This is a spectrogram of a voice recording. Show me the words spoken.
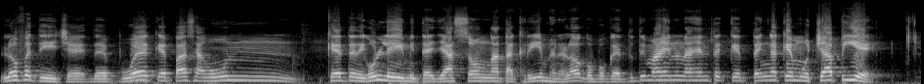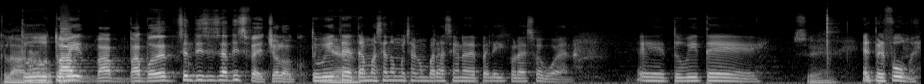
Los fetiches, después que pasan un. ¿Qué te digo? Un límite, ya son hasta crímenes, loco. Porque tú te imaginas una gente que tenga que mochar pie Claro. Tú- tú- para vi- poder sentirse satisfecho, loco. Tuviste, estamos haciendo muchas comparaciones de películas, eso es bueno. Eh, Tuviste Sí. el perfume.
